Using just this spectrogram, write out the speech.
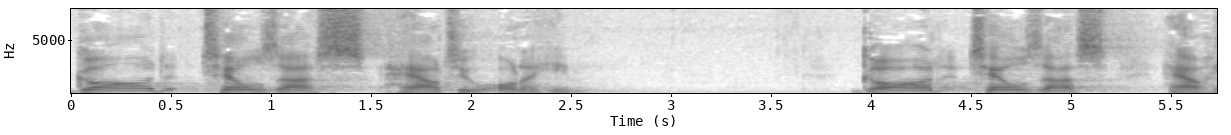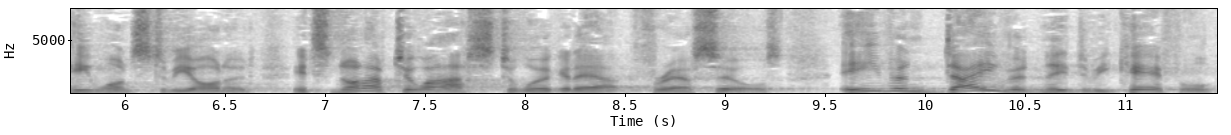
God tells us how to honour Him. God tells us how He wants to be honoured. It's not up to us to work it out for ourselves. Even David needed to be careful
